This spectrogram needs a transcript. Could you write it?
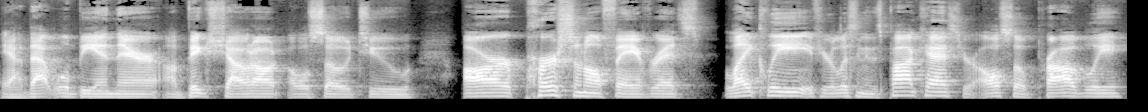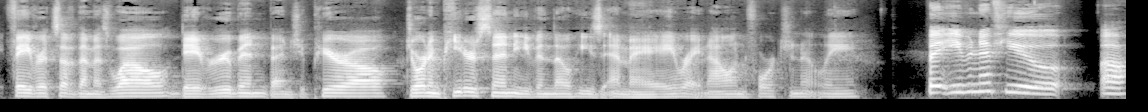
yeah, that will be in there. A big shout out also to our personal favorites. Likely, if you're listening to this podcast, you're also probably favorites of them as well. Dave Rubin, Ben Shapiro, Jordan Peterson, even though he's MAA right now, unfortunately. but even if you uh,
